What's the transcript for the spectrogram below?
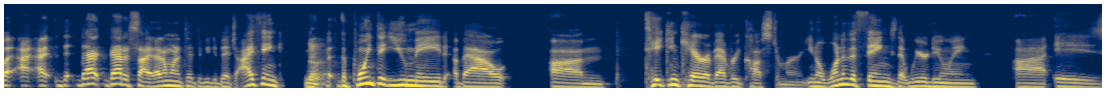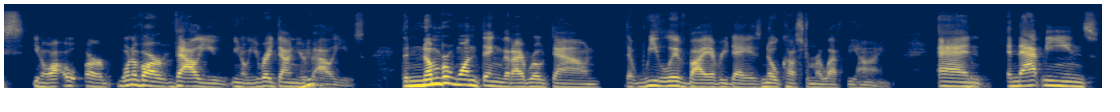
but I, I th- that that aside, I don't want it to be the bitch. I think no. the point that you made about um taking care of every customer. You know, one of the things that we're doing uh, is, you know, or one of our value, you know, you write down your mm-hmm. values. The number one thing that I wrote down that we live by every day is no customer left behind. And and that means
